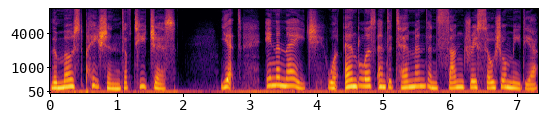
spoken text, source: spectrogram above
the most patient of teachers. Yet, in an age when endless entertainment and sundry social media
